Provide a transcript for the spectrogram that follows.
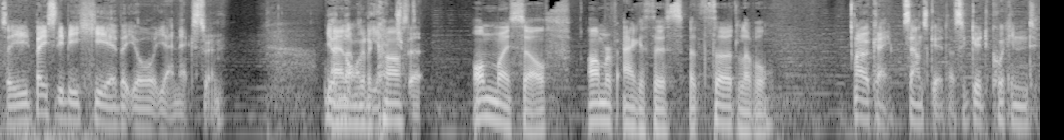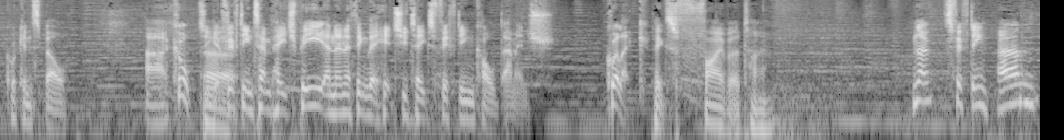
so you'd basically be here but you're yeah next to him you're and I'm on going to cast edge, on myself armor of Agathys at third level. okay sounds good that's a good quickened quickened spell uh, cool. So you Uh, get 15 temp HP, and anything that hits you takes 15 cold damage. Quillick. Takes five at a time. No, it's 15. Um,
